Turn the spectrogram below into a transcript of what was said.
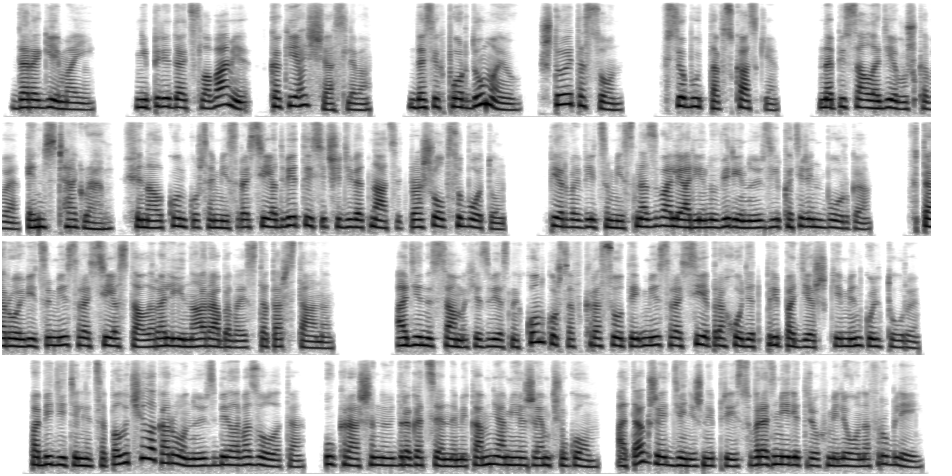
«Дорогие мои, не передать словами, как я счастлива. До сих пор думаю, что это сон. Все будто в сказке», — написала девушка в Instagram. Финал конкурса «Мисс Россия 2019» прошел в субботу. Первой вице-мисс назвали Арину Верину из Екатеринбурга. Второй вице-мисс Россия стала Ралина Арабова из Татарстана. Один из самых известных конкурсов красоты «Мисс Россия» проходит при поддержке Минкультуры. Победительница получила корону из белого золота, украшенную драгоценными камнями и жемчугом, а также денежный приз в размере 3 миллионов рублей.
